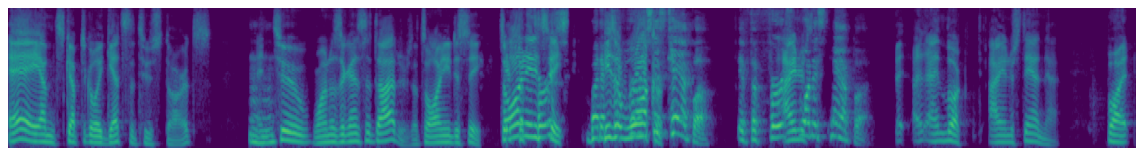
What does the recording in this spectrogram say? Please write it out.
A, I'm skeptical he gets the two starts. Mm-hmm. And two, one is against the Dodgers. That's all I need to see. That's all I need first, to see. But if he's a walker. Is Tampa. If the first one is Tampa. And look, I understand that. But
